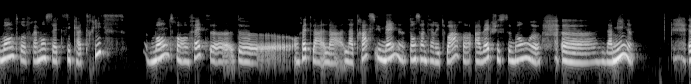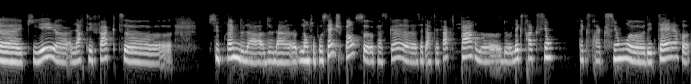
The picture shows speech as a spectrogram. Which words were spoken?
montre vraiment cette cicatrice montre en fait, de, en fait la, trace humaine dans un territoire avec justement la mine euh, qui est euh, l'artefact euh, suprême de la de l'anthropocène, je pense, parce que cet artefact parle de l'extraction l'extraction des terres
